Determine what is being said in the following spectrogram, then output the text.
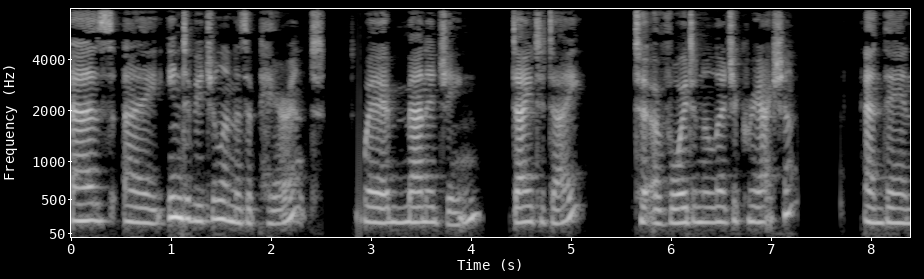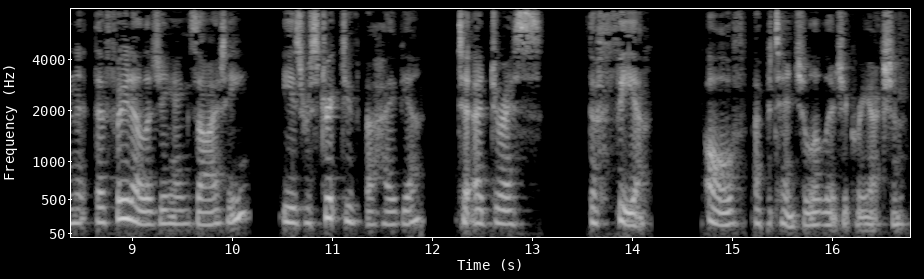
as a individual and as a parent, we're managing day to day to avoid an allergic reaction. And then the food allergy anxiety is restrictive behavior to address the fear of a potential allergic reaction.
